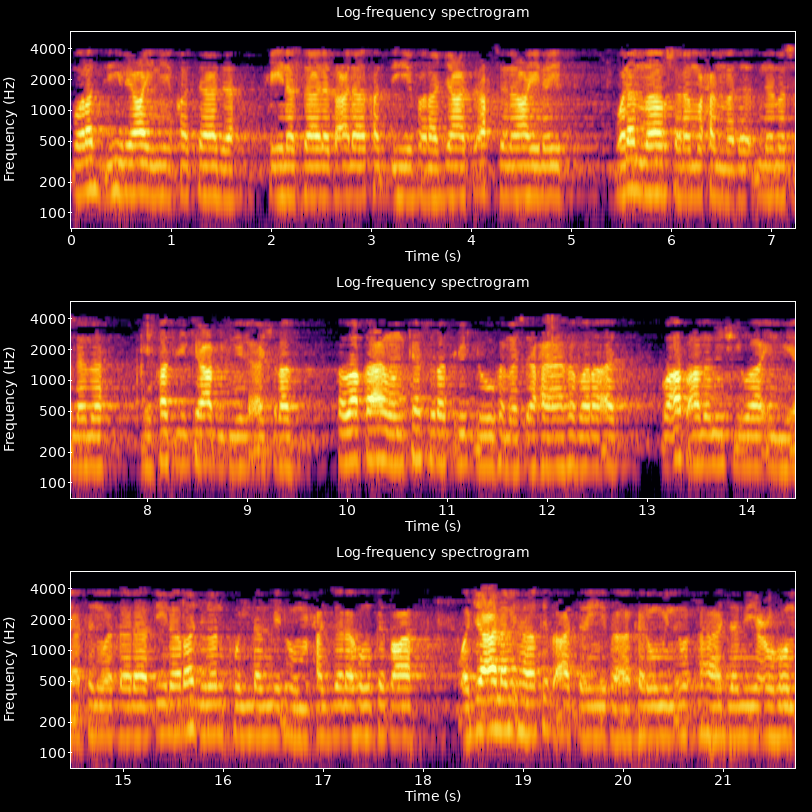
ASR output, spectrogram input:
ورده لعين قتادة حين سالت على خده فرجعت أحسن عينيه. ولما أرسل محمد بن مسلمة لقتل كعب بن الأشرف فوقع وانكسرت رجله فمسحها فبرأت وأطعم من شواء مئة وثلاثين رجلا كلا منهم حز له قطعة وجعل منها قطعتين فأكلوا منها جميعهم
